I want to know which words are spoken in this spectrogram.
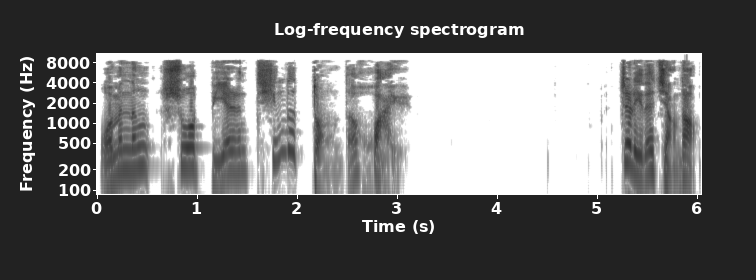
我们能说别人听得懂的话语。这里的讲道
